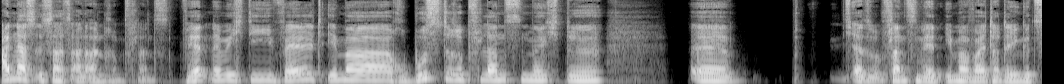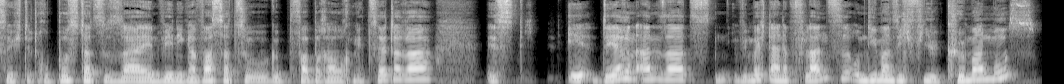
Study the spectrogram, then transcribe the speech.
anders ist als alle anderen Pflanzen. Während nämlich die Welt immer robustere Pflanzen möchte, äh, also Pflanzen werden immer weiter dahin gezüchtet, robuster zu sein, weniger Wasser zu verbrauchen etc., ist deren Ansatz, wir möchten eine Pflanze, um die man sich viel kümmern muss,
